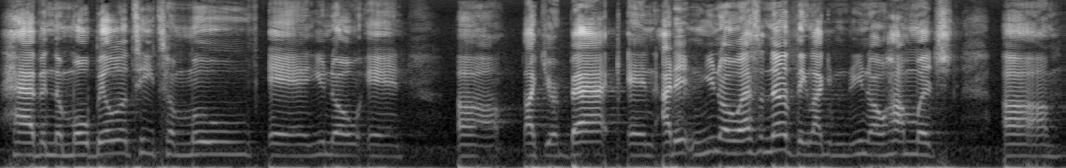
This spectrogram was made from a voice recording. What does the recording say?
having the mobility to move and you know and uh, like your back. And I didn't, you know, that's another thing. Like you know how much um,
